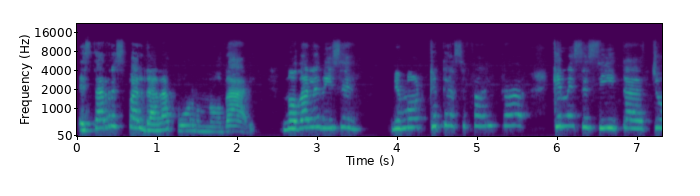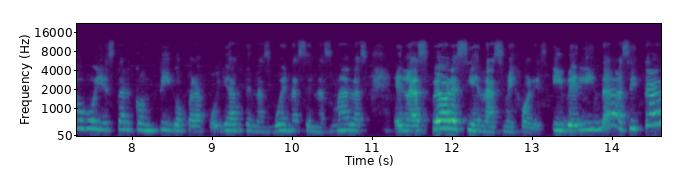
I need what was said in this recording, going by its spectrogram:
Está respaldada por Nodal Nodal le dice, mi amor, ¿qué te hace falta? ¿Qué necesitas? Yo voy a estar contigo para apoyarte en las buenas, en las malas, en las peores y en las mejores. Y Belinda, así, tarán,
